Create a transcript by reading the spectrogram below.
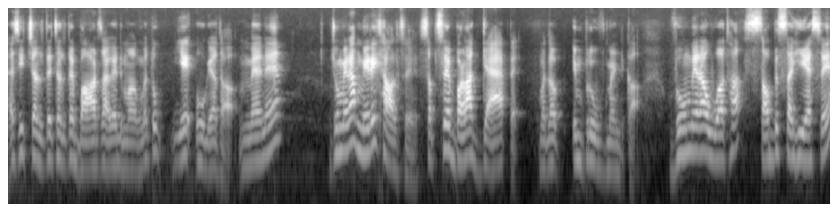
ऐसे चलते चलते बार्स आ गए दिमाग में तो ये हो गया था। मैंने जो मेरा मेरे ख्याल से सबसे बड़ा गैप है मतलब इम्प्रूवमेंट का वो मेरा हुआ था सब सही ऐसे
